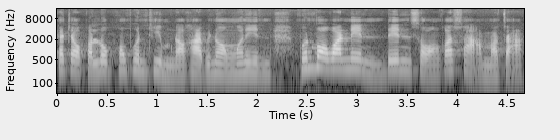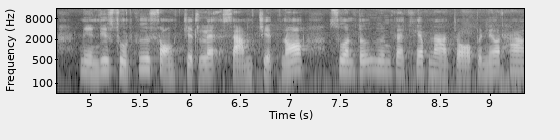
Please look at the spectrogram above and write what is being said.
ก็เจ้ากระลบของเพิ่นถิ่มเนาะค่ะพี่น้องเมื้อนี้เพิ่นบอกว่าเน้นเด่น2ก็3เนาะจ้ะ เน้นที่สุดคือ 27 และ 37 เนาะ ส่วนตัวอื่นก็แคปหน้าจอเป็นแนวทาง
